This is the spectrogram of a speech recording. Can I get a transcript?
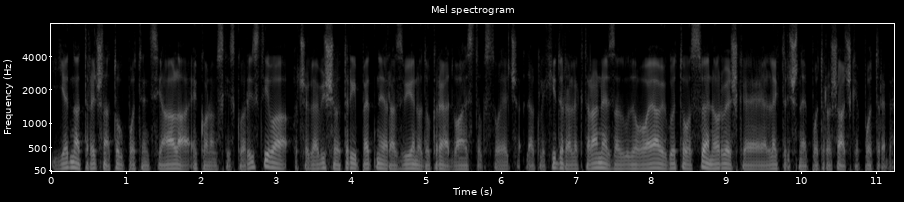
jedna trećina tog potencijala ekonomski iskoristiva, od čega je više od tri petne razvijeno do kraja 20. stoljeća. Dakle, hidroelektrane zadovoljavaju gotovo sve norveške električne potrošačke potrebe.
